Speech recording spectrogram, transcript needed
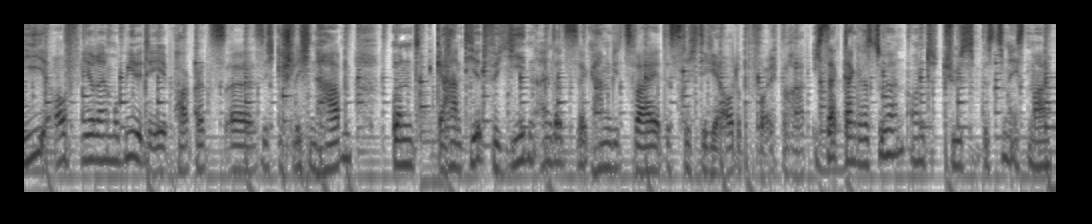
die auf ihre mobile.de Parkplatz äh, sich geschlichen haben und garantiert für jeden Einsatzzweck haben die zwei das richtige Auto für euch beraten. Ich sage danke fürs Zuhören und tschüss, bis zum nächsten Mal.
